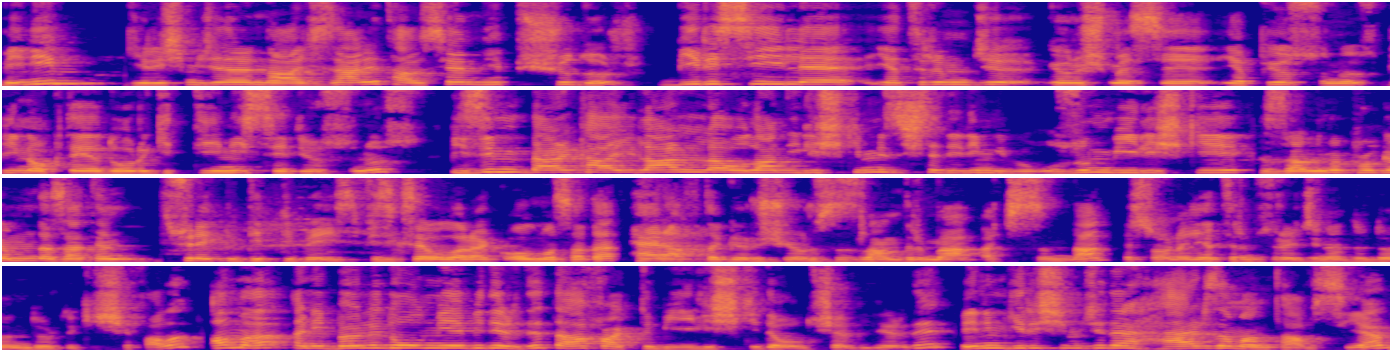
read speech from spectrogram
Benim girişimcilere nacizane tavsiyem hep şudur. Birisiyle yatırımcı görüşmesi yapıyorsunuz. Bir noktaya doğru gittiğini hissediyorsunuz. Bizim Berkaylarla olan ilişkimiz işte dediğim gibi uzun ilişki. Hızlandırma programında zaten sürekli dip dibeyiz. Fiziksel olarak olmasa da her hafta görüşüyoruz hızlandırma açısından. Ve sonra yatırım sürecine de döndürdük işi falan. Ama hani böyle de olmayabilirdi. Daha farklı bir ilişki de oluşabilirdi. Benim girişimcide her zaman tavsiyem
